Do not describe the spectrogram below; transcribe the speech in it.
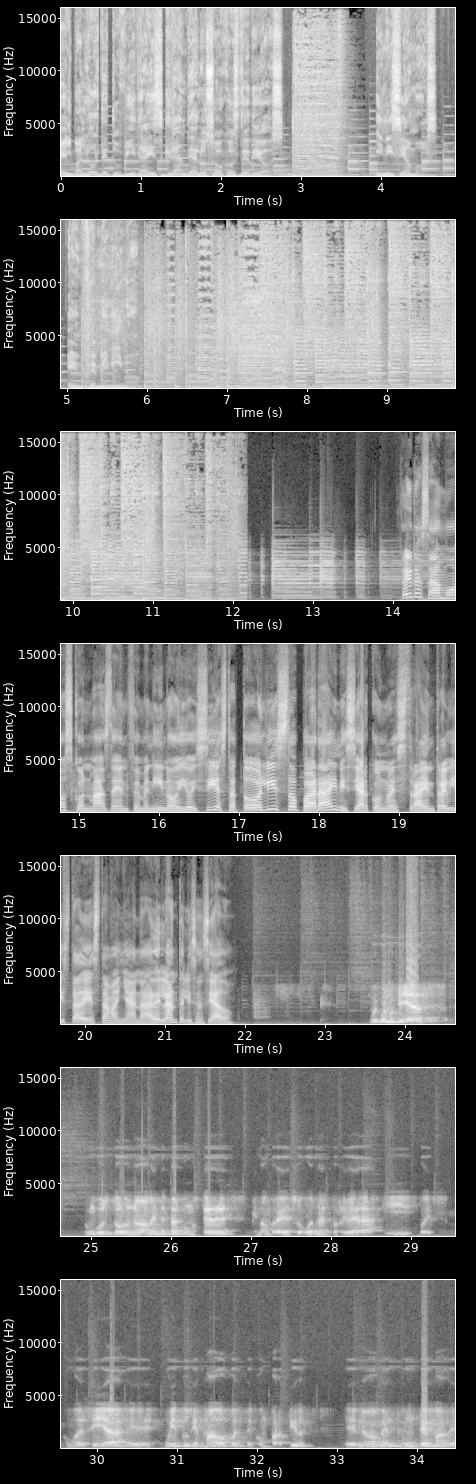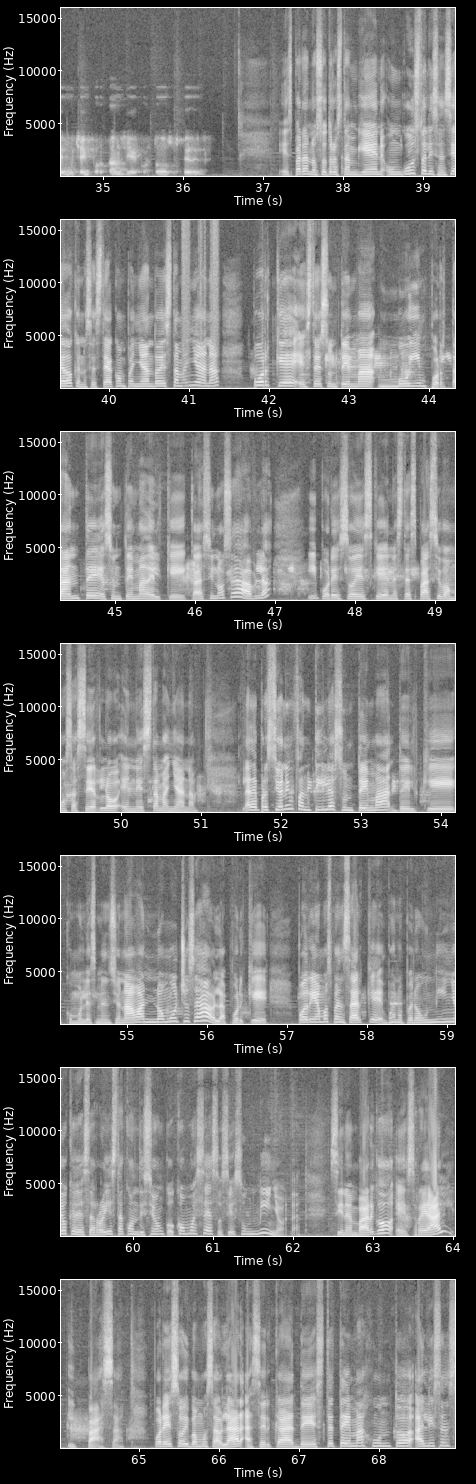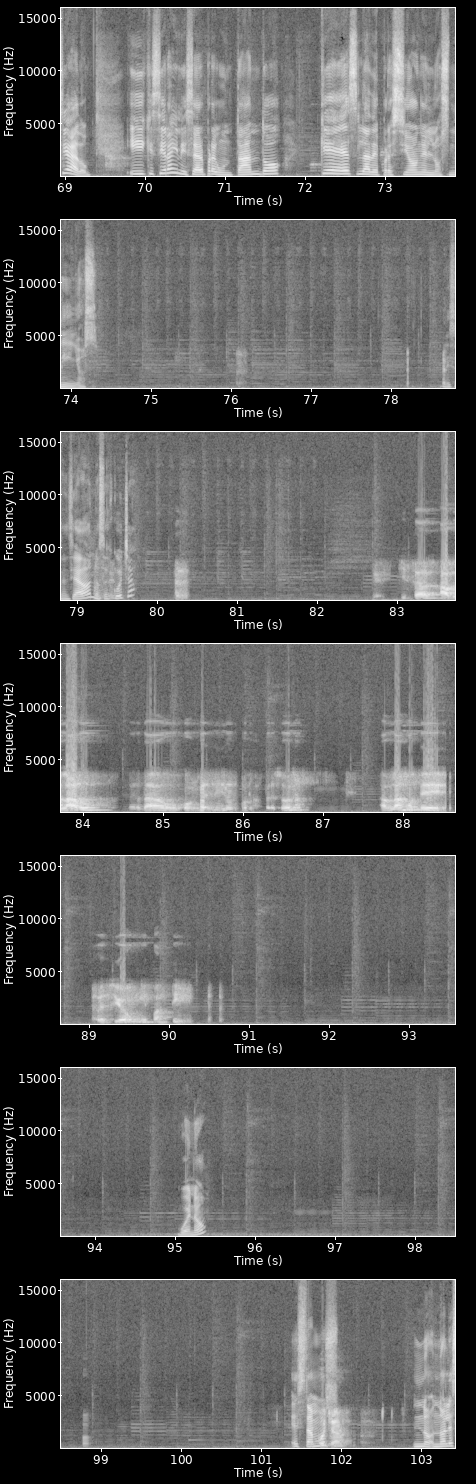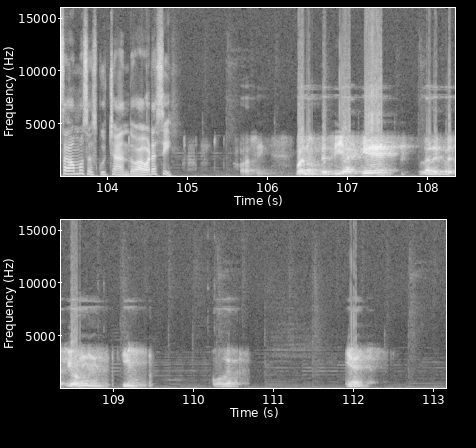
El valor de tu vida es grande a los ojos de Dios. Iniciamos en femenino. Regresamos con más de En Femenino y hoy sí está todo listo para iniciar con nuestra entrevista de esta mañana. Adelante, licenciado. Muy buenos días, un gusto nuevamente estar con ustedes. Mi nombre es Hugo Ernesto Rivera y pues como decía, eh, muy entusiasmado pues de compartir eh, nuevamente un tema de mucha importancia con todos ustedes. Es para nosotros también un gusto, licenciado, que nos esté acompañando esta mañana, porque este es un tema muy importante, es un tema del que casi no se habla y por eso es que en este espacio vamos a hacerlo en esta mañana. La depresión infantil es un tema del que, como les mencionaba, no mucho se habla, porque podríamos pensar que, bueno, pero un niño que desarrolla esta condición, ¿cómo es eso? Si es un niño, Sin embargo, es real y pasa. Por eso hoy vamos a hablar acerca de este tema junto al licenciado. Y quisiera iniciar preguntando, ¿qué es la depresión en los niños? Licenciado, ¿nos escucha? Quizás hablado, ¿verdad? O convencido por las personas. Hablamos de depresión infantil. Bueno. Estamos... No, no le estábamos escuchando, ahora sí. Ahora sí. Bueno, decía que la depresión o de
